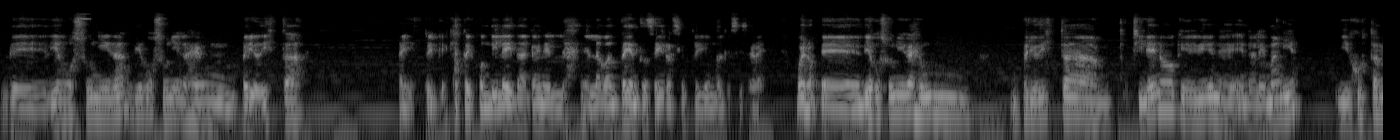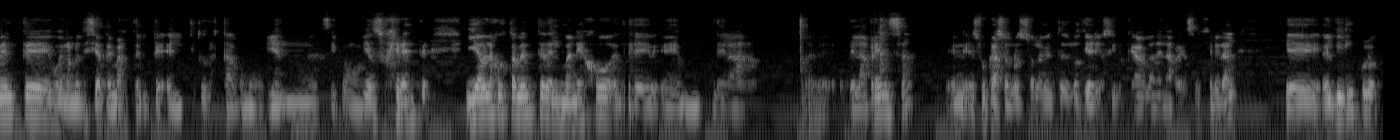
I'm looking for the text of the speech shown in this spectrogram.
de Diego Zúñiga. Diego Zúñiga es un periodista, ahí estoy, es que estoy con delay acá en, el, en la pantalla, entonces ahí recién estoy viendo que sí se ve. Bueno, eh, Diego Zúñiga es un, un periodista chileno que vive en, Alemania y justamente, bueno, Noticias de Marte, el, título está como bien, así como bien sugerente, y habla justamente del manejo de, em, la, de la prensa, en, su caso no solamente de los diarios, sino que habla de la prensa en general, eh, el vínculo,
